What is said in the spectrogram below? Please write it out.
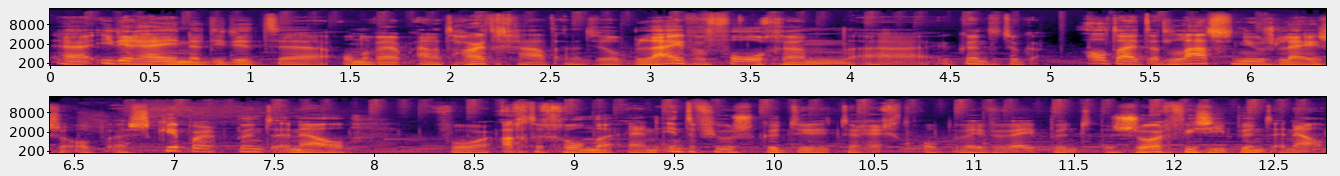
Eh, iedereen die dit onderwerp aan het hart gaat en het wil blijven volgen, u kunt natuurlijk altijd het laatste nieuws lezen op skipper.nl. Voor achtergronden en interviews kunt u terecht op www.zorgvisie.nl.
